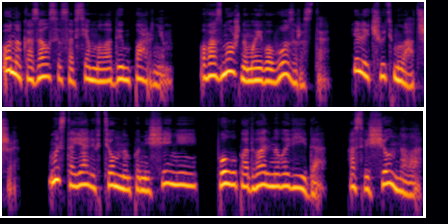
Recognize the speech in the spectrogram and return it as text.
Он оказался совсем молодым парнем, возможно, моего возраста или чуть младше. Мы стояли в темном помещении полуподвального вида, освещенного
